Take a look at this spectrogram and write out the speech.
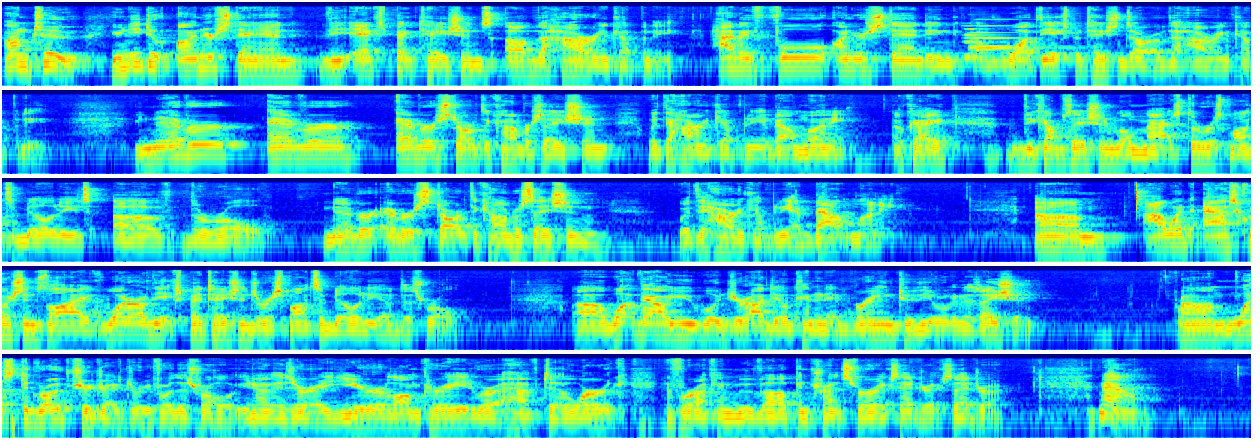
Um, two, you need to understand the expectations of the hiring company. Have a full understanding of what the expectations are of the hiring company. You never, ever, ever start the conversation with the hiring company about money. Okay? The compensation will match the responsibilities of the role. Never, ever start the conversation with the hiring company about money. Um, I would ask questions like What are the expectations and responsibility of this role? Uh, what value would your ideal candidate bring to the organization? Um, what's the growth trajectory for this role? You know, is there a year long period where I have to work before I can move up and transfer, et cetera, et cetera? Now,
